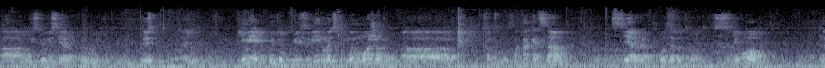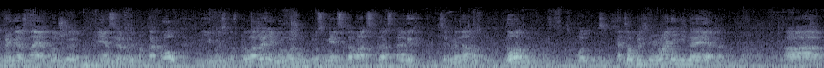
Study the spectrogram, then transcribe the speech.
а, уязвимый сервер. То есть, э, имея какую-то уязвимость, мы можем, а, захакать сам сервер, вот этот вот. С него например, зная тот же клиент-серверный протокол и вытянув приложение, мы можем, разумеется, добраться до остальных терминалов. Но вот хотел обратить внимание не на это. А,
